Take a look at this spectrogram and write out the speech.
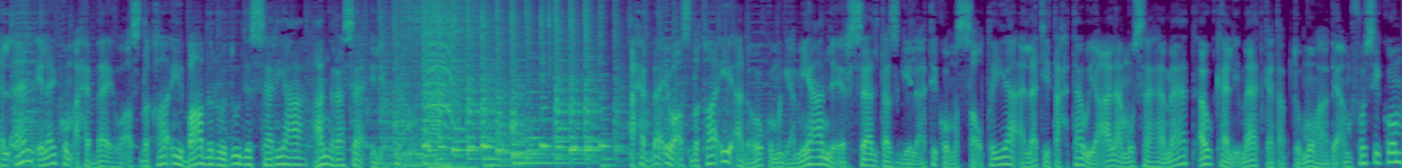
الآن إليكم أحبائي وأصدقائي بعض الردود السريعة عن رسائلكم. أحبائي وأصدقائي أدعوكم جميعا لإرسال تسجيلاتكم الصوتية التي تحتوي على مساهمات أو كلمات كتبتموها بأنفسكم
